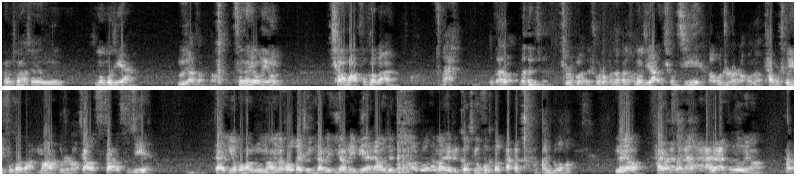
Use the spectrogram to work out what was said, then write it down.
咱们突然想起诺诺诺基亚诺基亚怎么了？三三幺零强化复刻版，哎，我不知道，是不是不知道你在说什么呢？反正诺基亚的手机，啊，我知道。然后呢？它不是出一复刻版吗？不知道。加了加了四 G，加音乐播放功能，然后外形一点没一点没变，然后我就吐槽说他妈这是高清复刻版，安卓吗？没有，还是还是赛道还是 S 六零，还是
